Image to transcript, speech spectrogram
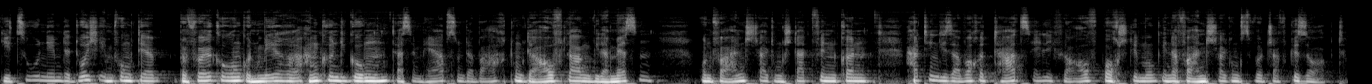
die zunehmende Durchimpfung der Bevölkerung und mehrere Ankündigungen, dass im Herbst unter Beachtung der Auflagen wieder Messen und Veranstaltungen stattfinden können, hat in dieser Woche tatsächlich für Aufbruchstimmung in der Veranstaltungswirtschaft gesorgt.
